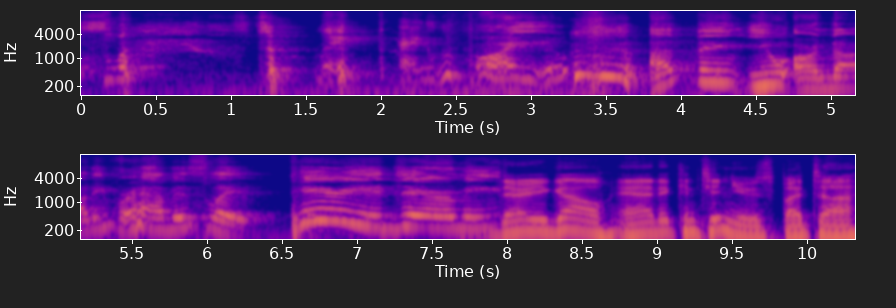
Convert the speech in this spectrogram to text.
slaves to make things for you. I think you are naughty for having slaves. Period, Jeremy. There you go. And it continues, but uh,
